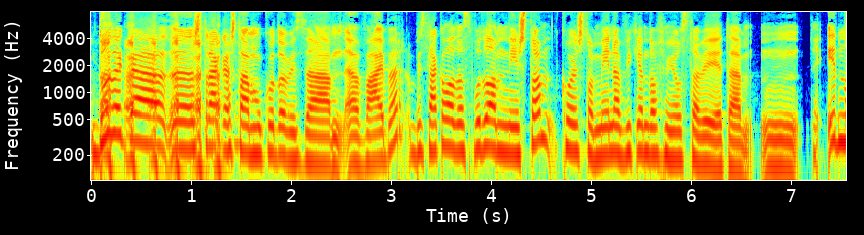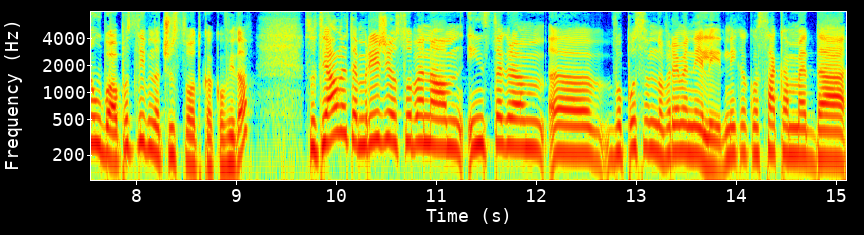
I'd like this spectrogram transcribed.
Додека е, штракаш таму кодови за е, Viber, би сакала да споделам нешто кое што мене викендов ми остави ете едно убаво позитивно чувство од како видов. Социјалните мрежи, особено Инстаграм, е, во последно време нели некако сакаме да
